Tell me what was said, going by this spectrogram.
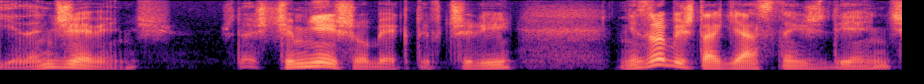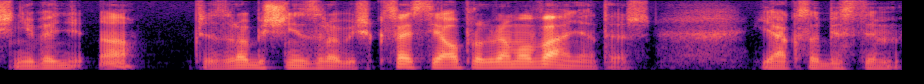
1.9. To jest ciemniejszy obiektyw, czyli nie zrobisz tak jasnych zdjęć, nie będzie. No, czy zrobisz, czy nie zrobisz. Kwestia oprogramowania też, jak sobie z tym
